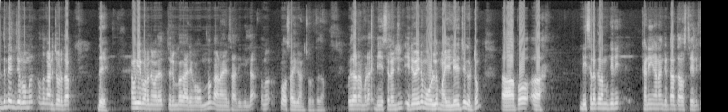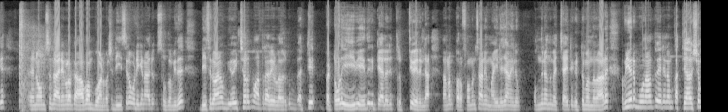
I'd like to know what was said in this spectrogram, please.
ഇതിന്റെ എഞ്ചിൻ റൂം ഒന്ന് കാണിച്ചു കൊടുത്താൽ ഇതേ നമുക്ക് ഈ പറഞ്ഞ പോലെ തുരുമ്പ കാര്യങ്ങളൊന്നും കാണാനായിട്ട് സാധിക്കില്ല. ഒന്ന് ക്ലോസ് ആയി കാണിച്ചു കൊടുത്തതാണ് അപ്പോൾ ഇതാണ് നമ്മുടെ ഡീസൽ എഞ്ചിൻ ഇരുപതിന് മുകളിൽ മൈലേജ് കിട്ടും. അപ്പോൾ ഡീസലൊക്കെ നമുക്കിനി കണി കാണാൻ കിട്ടാത്ത അവസ്ഥയിലേക്ക് നോംസും കാര്യങ്ങളൊക്കെ ആവാൻ പോവാണ്. പക്ഷെ ഡീസൽ ഓടിക്കണ ഒരു സുഖം. ഇത് ഡീസൽ വാഹനം ഉപയോഗിച്ചവർക്ക് മാത്രമേ അറിയുള്ളൂ. അവർക്ക് മറ്റ് പെട്രോൾ ഇ വി ഏത് കിട്ടിയാലും ഒരു തൃപ്തി വരില്ല. കാരണം പെർഫോമൻസ് ആണെങ്കിലും മൈലേജ് ആണെങ്കിലും ഒന്നിനൊന്ന് മെച്ചായിട്ട് കിട്ടുമെന്നതാണ് അപ്പോൾ ഈ ഒരു മൂന്നാമത്തെ പേര് നമുക്ക് അത്യാവശ്യം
